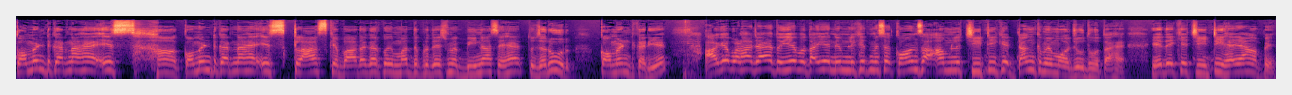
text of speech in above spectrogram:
कमेंट करना है इस हाँ कमेंट करना है इस क्लास के बाद। अगर कोई मध्य प्रदेश में बीना से है तो ज़रूर कमेंट करिए। आगे बढ़ा जाए तो ये बताइए, निम्नलिखित में से कौन सा अम्ल चीटी के डंक में मौजूद होता है? ये देखिए, चीटी है यहाँ पे।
